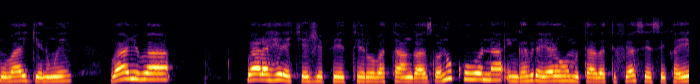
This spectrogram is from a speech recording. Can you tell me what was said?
mu bagenwe bari baraherekeje Petero batangazwa no kubona ingabire ya Roho Mutagatifu yasesekaye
